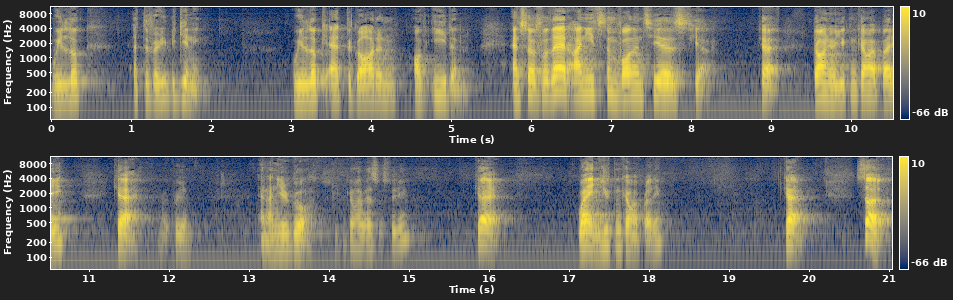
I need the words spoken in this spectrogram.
we look at the very beginning. We look at the Garden of Eden. And so for that, I need some volunteers here. Okay. Daniel, you can come up, buddy. Okay. And I need to go. You can come up as well, sweetie. Okay. Wayne, you can come up, buddy. Okay. So,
